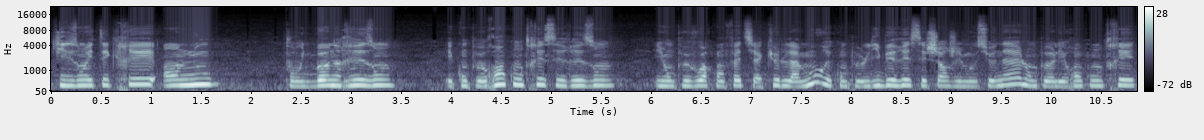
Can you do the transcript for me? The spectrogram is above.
qu'ils ont été créés en nous pour une bonne raison et qu'on peut rencontrer ces raisons et on peut voir qu'en fait il n'y a que de l'amour et qu'on peut libérer ces charges émotionnelles, on peut aller rencontrer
